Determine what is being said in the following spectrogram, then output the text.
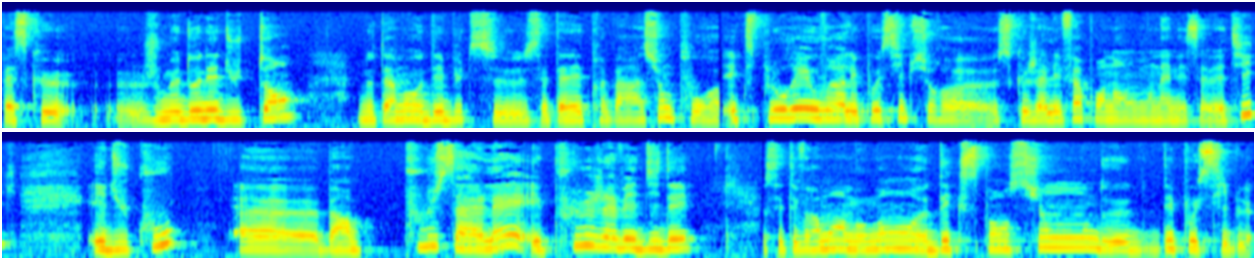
Parce que euh, je me donnais du temps notamment au début de cette année de préparation, pour explorer, ouvrir les possibles sur euh, ce que j'allais faire pendant mon année sabbatique. Et du coup, ben, plus ça allait et plus j'avais d'idées. C'était vraiment un moment euh, d'expansion des possibles.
